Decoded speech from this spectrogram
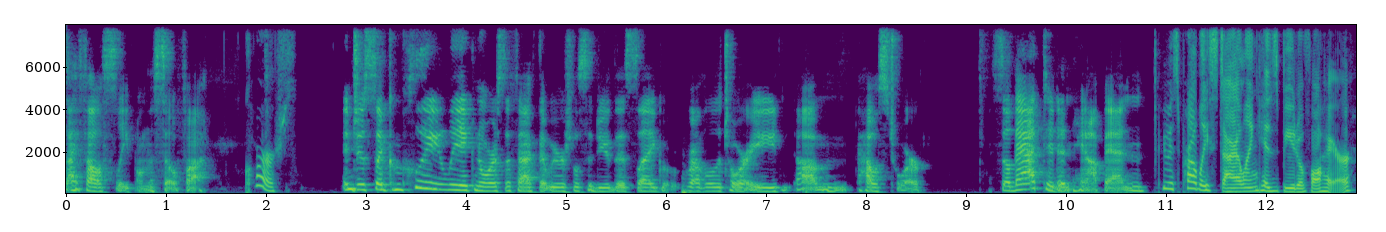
i fell asleep on the sofa of course and just like completely ignores the fact that we were supposed to do this like revelatory um, house tour. So that didn't happen. He was probably styling his beautiful hair.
